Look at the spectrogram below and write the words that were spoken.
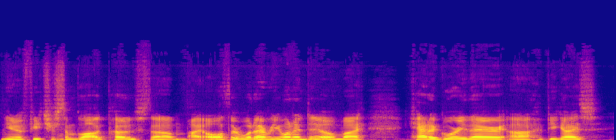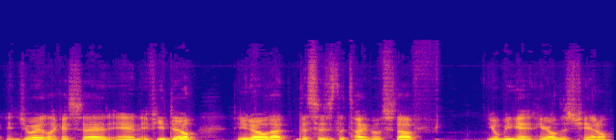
you know, feature some blog posts um, by author, whatever you want to do by category there. Uh, hope you guys enjoy it, like I said, and if you do, you know that this is the type of stuff you'll be getting here on this channel.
